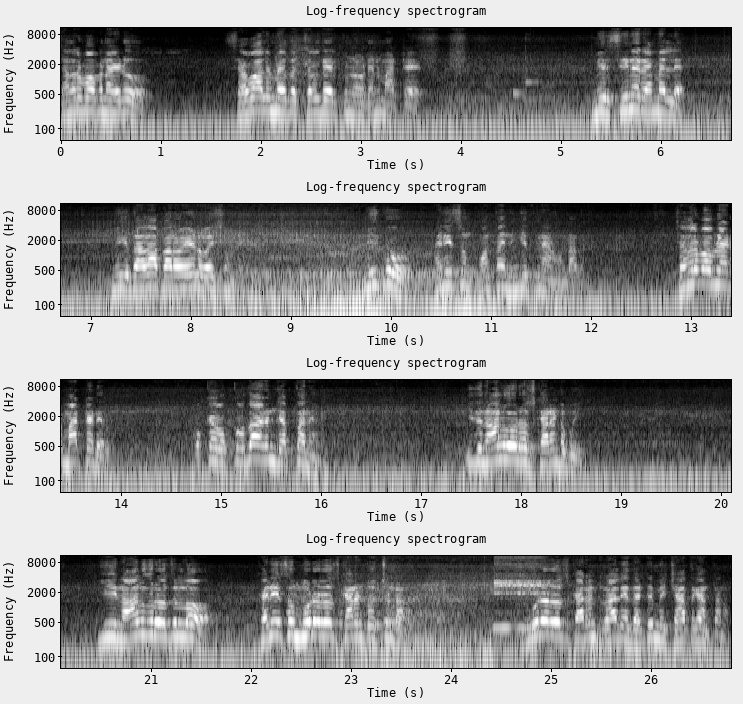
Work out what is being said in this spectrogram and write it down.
చంద్రబాబు నాయుడు శవాల మీద చెలదేరుకునేవాడని మాట్లాడాడు. మీరు సీనియర్ ఎమ్మెల్యే మీకు దాదాపు అరవై ఏళ్ళ వయసు ఉంది. మీకు కనీసం కొంత నింగితనే ఉండాలి. చంద్రబాబు నాయుడు మాట్లాడారు. ఒక్క ఒక్క ఉదాహరణ చెప్తాను నేను. ఇది నాలుగో రోజు కరెంటు పోయి. ఈ నాలుగు రోజుల్లో కనీసం మూడో రోజు కరెంట్ వచ్చి ఉండాలి మూడో రోజు కరెంట్ రాలేదంటే మీ చేతకాంతనం.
